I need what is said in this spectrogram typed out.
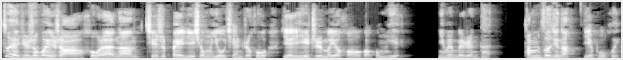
这也就是为啥后来呢，其实北极熊有钱之后也一直没有好好搞工业，因为没人带，他们自己呢也不会，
